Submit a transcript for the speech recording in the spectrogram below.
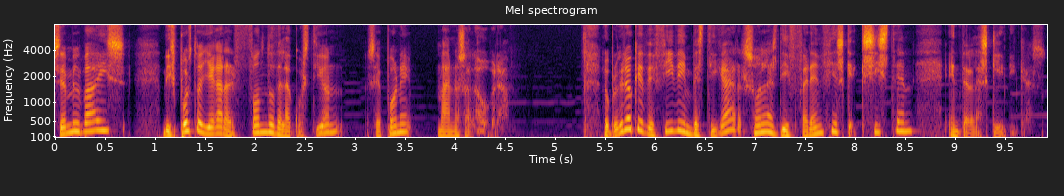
Semmelweis, dispuesto a llegar al fondo de la cuestión, se pone manos a la obra. Lo primero que decide investigar son las diferencias que existen entre las clínicas.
